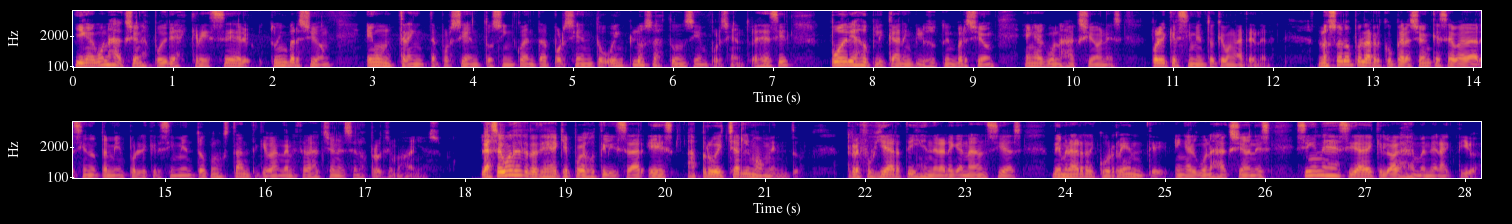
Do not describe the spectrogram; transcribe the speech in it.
y en algunas acciones podrías crecer tu inversión en un 30%, 50% o incluso hasta un 100%. Es decir, podrías duplicar incluso tu inversión en algunas acciones por el crecimiento que van a tener no solo por la recuperación que se va a dar, sino también por el crecimiento constante que van a dar estas acciones en los próximos años. La segunda estrategia que puedes utilizar es aprovechar el momento, refugiarte y generar ganancias de manera recurrente en algunas acciones sin necesidad de que lo hagas de manera activa.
